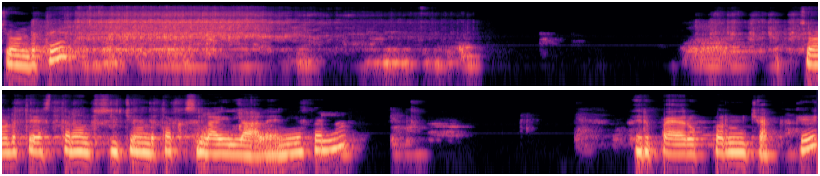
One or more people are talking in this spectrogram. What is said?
ਚੁੰਡ ਤੇ। ਚੁੰਡ ਤੇ ਇਸ ਤਰ੍ਹਾਂ ਤੁਸੀਂ ਚੁੰਡ ਤੱਕ ਸਿਲਾਈ ਲਾ ਲੈਣੀ ਹੈ ਪਹਿਲਾਂ। ਫਿਰ ਪੈਰ ਉੱਪਰ ਨੂੰ ਚੱਕ ਕੇ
